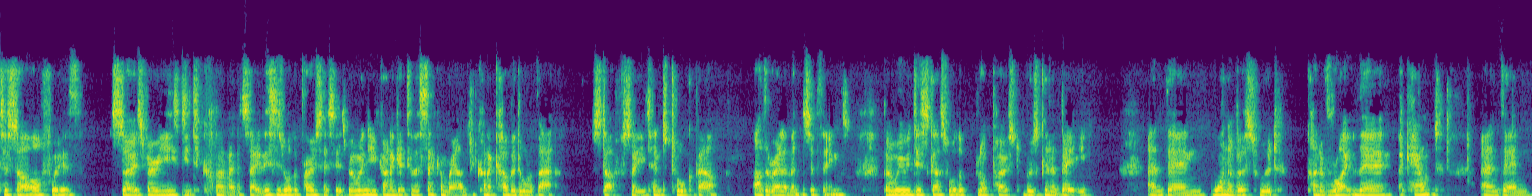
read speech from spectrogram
to start off with. So it's very easy to kind of say this is what the process is. But when you kind of get to the second round, you've kind of covered all of that stuff. So you tend to talk about other elements of things. But we would discuss what the blog post was going to be, and then one of us would kind of write their account, and then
